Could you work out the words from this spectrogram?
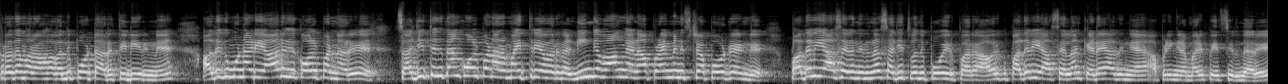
பிரதமராக வந்து போட்டாரு திடீர்னு. அதுக்கு முன்னாடி யாருக்கு கால் பண்ணாரு? சஜித்துக்கு தான் கால் பண்ணாரு மைத்ரி அவர்கள். நீங்க வாங்க நான் பிரைம் மினிஸ்டரா போடுறேன்னு. பதவி ஆசை இருந்திருந்தா சஜித் வந்து போயிருப்பாரு. அவருக்கு பதவி ஆசை எல்லாம் கிடையாதுங்க அப்படிங்கிற மாதிரி பேசியிருந்தாரு.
